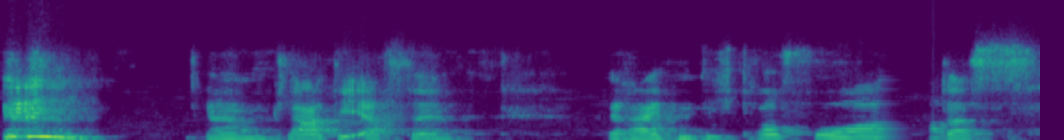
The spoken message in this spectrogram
ähm, klar, die Ärzte bereiten dich darauf vor, dass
